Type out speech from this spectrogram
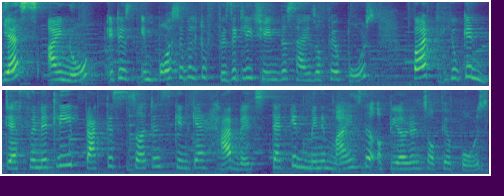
Yes, I know it is impossible to physically change the size of your pores, but you can definitely practice certain skincare habits that can minimize the appearance of your pores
